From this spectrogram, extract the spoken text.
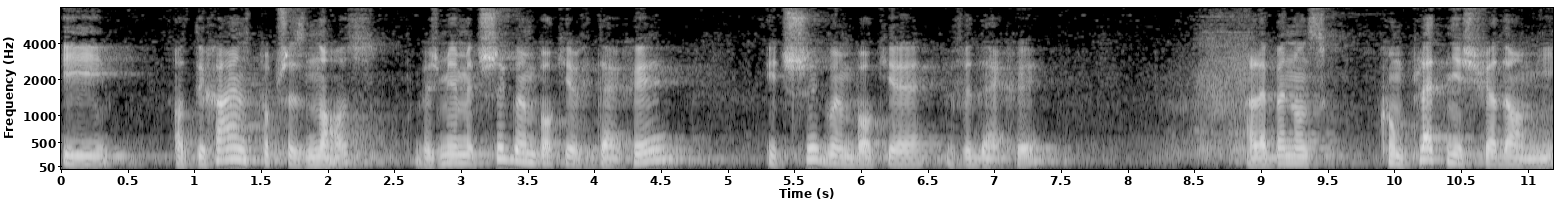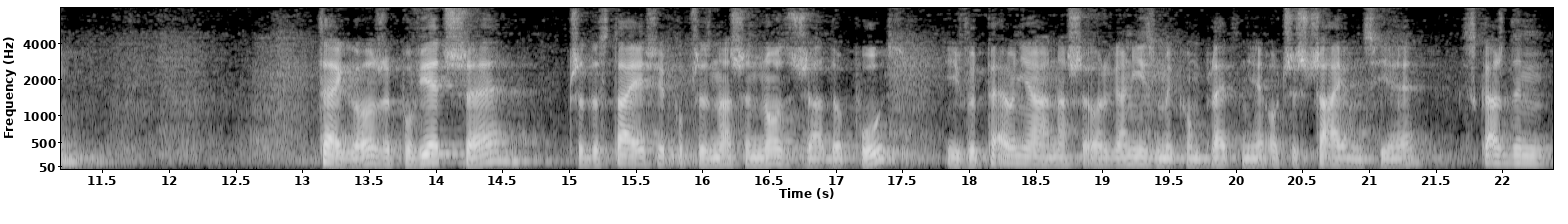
i oddychając poprzez nos, weźmiemy trzy głębokie wdechy i trzy głębokie wydechy, ale będąc kompletnie świadomi tego, że powietrze przedostaje się poprzez nasze nozdrza do płuc i wypełnia nasze organizmy kompletnie, oczyszczając je z każdym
